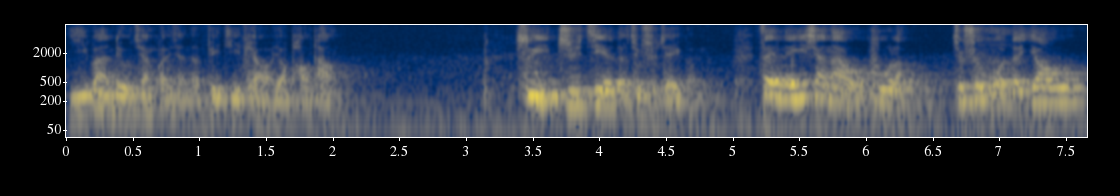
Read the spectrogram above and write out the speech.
一万六千块钱的飞机票要泡汤。最直接的就是这个，在那一刹那我哭了，就是我的腰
